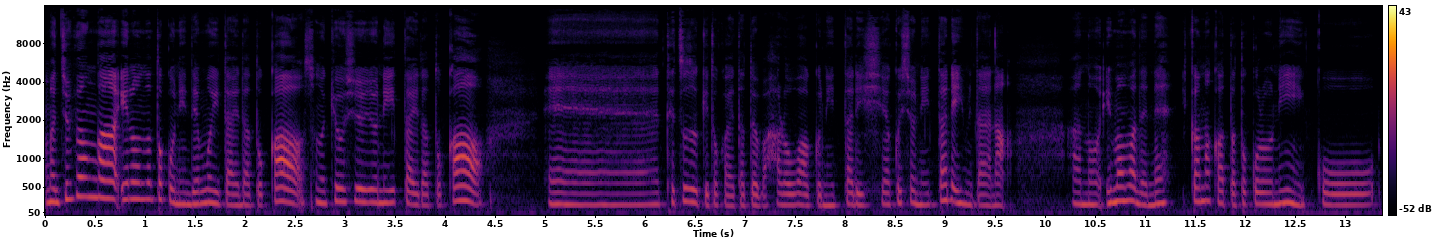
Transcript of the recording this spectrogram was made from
まあ、自分がいろんなとこに出向いたりだとか、その教習所に行ったりだとか、えー、手続きとかで例えばハローワークに行ったり、市役所に行ったりみたいな、あの、今までね、行かなかったところに、こう、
